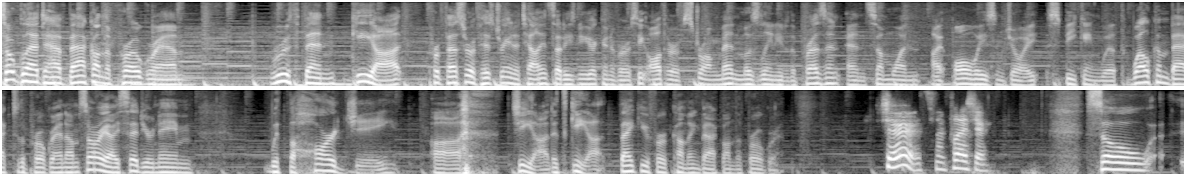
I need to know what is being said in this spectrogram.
So glad to have back on the program Ruth Ben Ghiat, professor of history and Italian studies, New York University, author of Strong Men, Mussolini to the Present, and someone I always enjoy speaking with. Welcome back to the program. I'm sorry I said your name with the hard G. Uh, Ghiat, it's Ghiat. Thank you for coming back on the program. Sure, it's my pleasure. So, uh,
